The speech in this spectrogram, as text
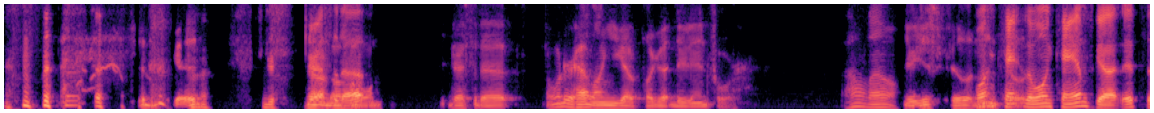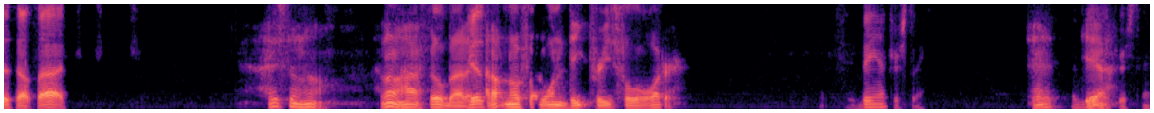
It'd good. Dress it up. Dress it up. I wonder how long you got to plug that dude in for. I don't know. You just feel it. One cam, the one Cam's got it sits outside. I just don't know. I don't know how I feel about it. it I don't know if I'd want a deep freeze full of water. It'd be interesting. It, yeah. Interesting.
